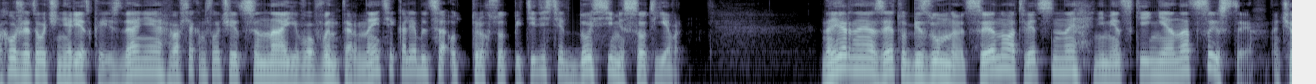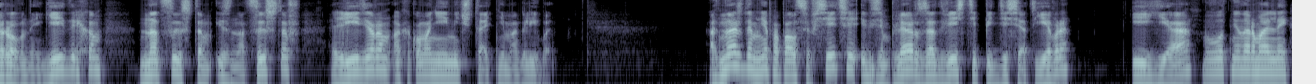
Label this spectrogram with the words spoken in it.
Похоже, это очень редкое издание, во всяком случае цена его в интернете колеблется от 350 до 700 евро. Наверное, за эту безумную цену ответственны немецкие неонацисты, очарованные Гейдрихом, нацистом из нацистов, лидером, о каком они и мечтать не могли бы. Однажды мне попался в сети экземпляр за 250 евро, и я, вот ненормальный,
